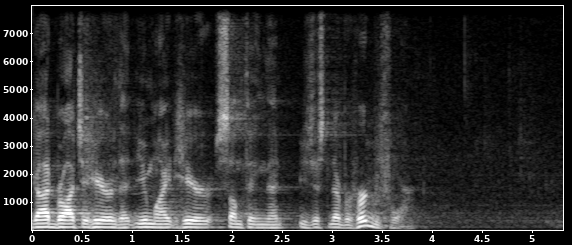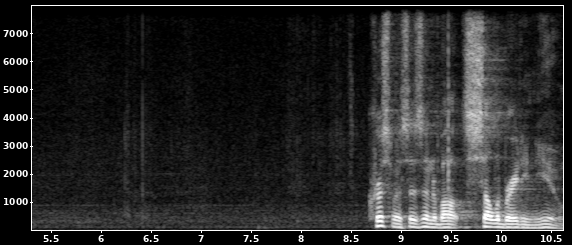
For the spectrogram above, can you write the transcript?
God brought you here that you might hear something that you just never heard before. Christmas isn't about celebrating you.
